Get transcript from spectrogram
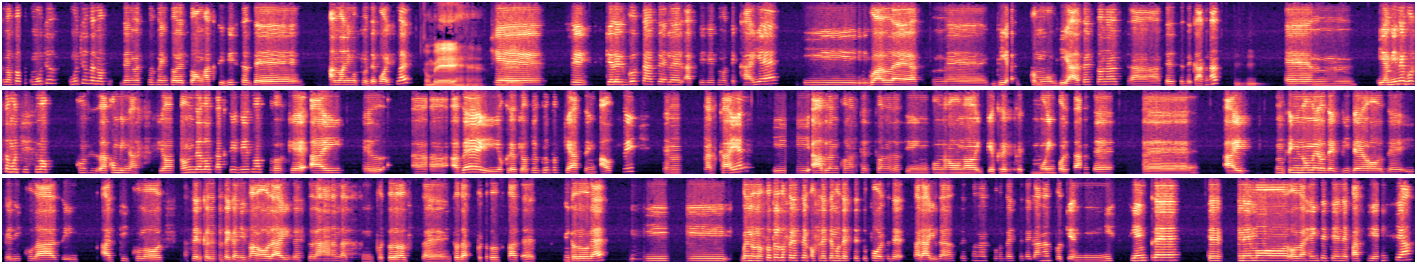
nosotros, muchos, muchos de, de nuestros mentores son activistas de Anonymous for the Voiceless. Hombre. Que, sí, que les gusta hacer el activismo de calle y igual eh, como guiar personas a hacerse veganas. Em, y a mí me gusta muchísimo la combinación de los activismos porque hay el uh, AB y yo creo que otros grupos que hacen outreach en las calles y, hablan con las personas así uno a uno. Yo creo que es muy importante. Eh, hay un sinnúmero de videos de, y películas y artículos acerca del veganismo ahora hay restaurantes por todos eh, en toda, por todos eh, en todo lugar y, bueno nosotros ofrecemos, ofrecemos este soporte para ayudar a las personas a volverse veganas porque ni siempre tenemos o la gente tiene paciencia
